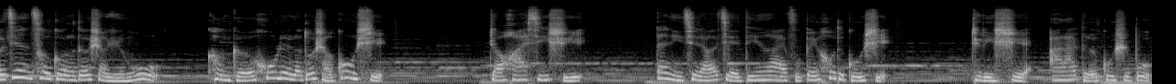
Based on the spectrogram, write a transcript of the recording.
可见错过了多少人物，空格忽略了多少故事。朝花夕拾，带你去了解 DNF 背后的故事。这里是阿拉德故事部，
